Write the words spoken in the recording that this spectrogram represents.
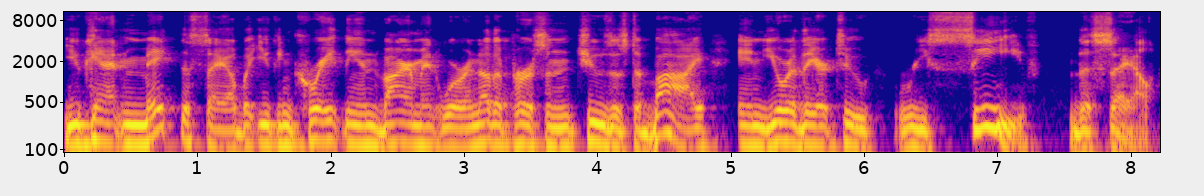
You can't make the sale, but you can create the environment where another person chooses to buy and you're there to receive the sale.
